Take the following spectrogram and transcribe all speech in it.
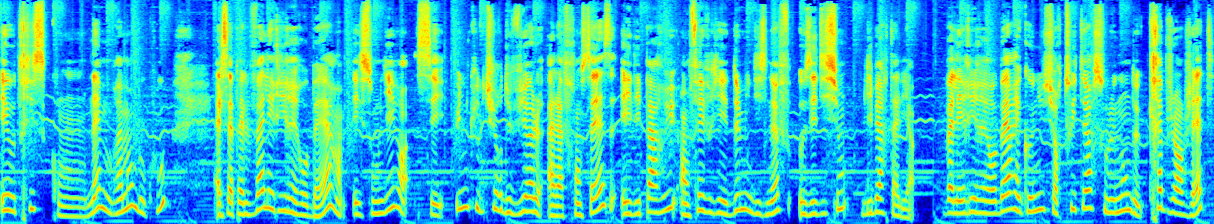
et autrice qu'on aime vraiment beaucoup. Elle s'appelle Valérie Ré-Robert et son livre c'est Une culture du viol à la française et il est paru en février 2019 aux éditions Libertalia. Valérie Ré-Robert est connue sur Twitter sous le nom de Crêpe Georgette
